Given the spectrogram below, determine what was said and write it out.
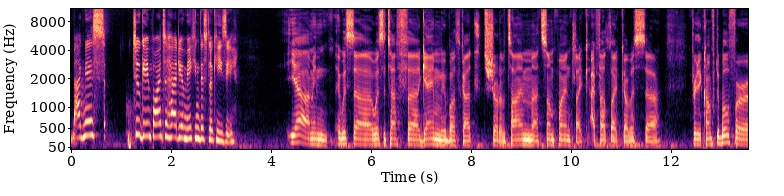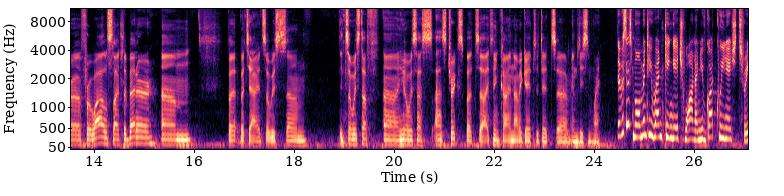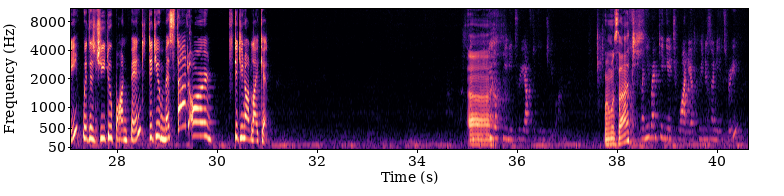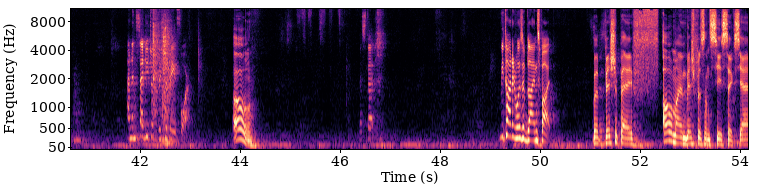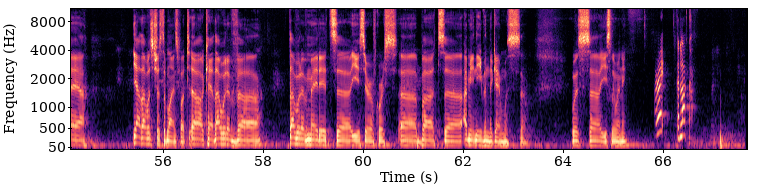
Magnus, two game points ahead. You're making this look easy. Yeah, I mean, it was uh, it was a tough uh, game. We both got short of time at some point. Like I felt like I was uh, pretty comfortable for uh, for a while, slightly better. Um, but but yeah, it's always um, it's always tough. Uh, he always has has tricks, but uh, I think I navigated it in a decent way. There was this moment he went king h1 and you've got queen h3 with his g2 pawn pinned. Did you miss that or did you not like it? Uh, when was that? When he went king h1, your queen is on e3. And instead you took bishop a4. Oh. Missed it? We thought it was a blind spot. But bishop a Oh, my bishop is on c6. Yeah, yeah, yeah. That was just a blind spot. Uh, okay, that would have uh, that would have made it uh, easier, of course. Uh, but uh, I mean, even the game was uh, was easily winning. All right. Good luck.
